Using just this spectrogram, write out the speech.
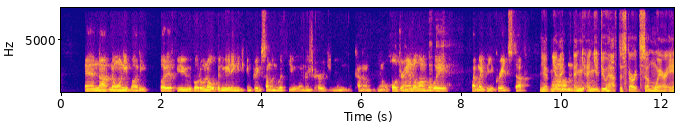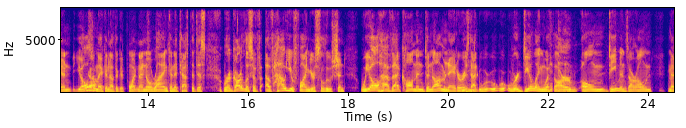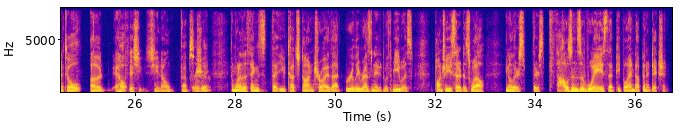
and not know anybody. But if you go to an open meeting and you can bring someone with you and For sure. encourage you and kind of you know hold your hand along the way, that might be a great step. Yeah, yeah, Um, and and you do have to start somewhere. And you also Yeah. make another good point, and I know Ryan can attest to this. Regardless of of how you find your solution, we all have that common denominator: is that we're, we're dealing with our own demons, our own mental uh, health issues. You know, Absolutely. sure. And one of the things that you touched on, Troy, that really resonated with me was, Poncho, you said it as well. You know, there's there's thousands of ways that people end up in addiction,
